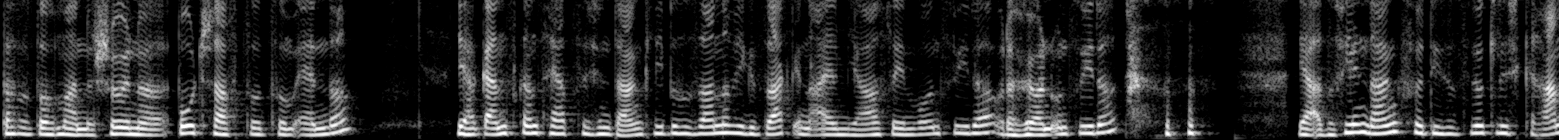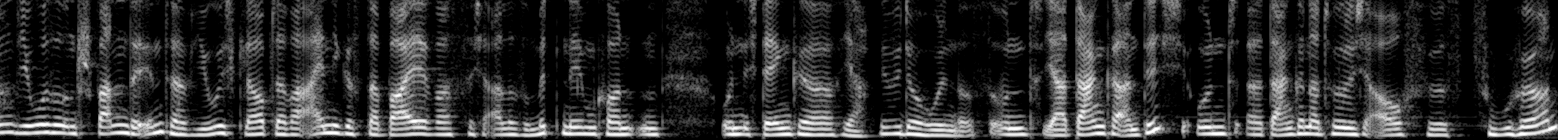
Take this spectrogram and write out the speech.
Das ist doch mal eine schöne Botschaft so zum Ende. Ja, ganz, ganz herzlichen Dank, liebe Susanne. Wie gesagt, in einem Jahr sehen wir uns wieder oder hören uns wieder. ja, also vielen Dank für dieses wirklich grandiose und spannende Interview. Ich glaube, da war einiges dabei, was sich alle so mitnehmen konnten. Und ich denke, ja, wir wiederholen das. Und ja, danke an dich und äh, danke natürlich auch fürs Zuhören.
